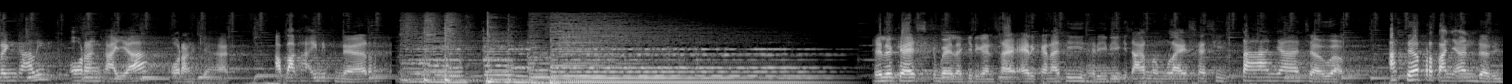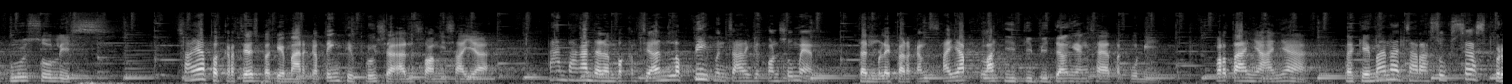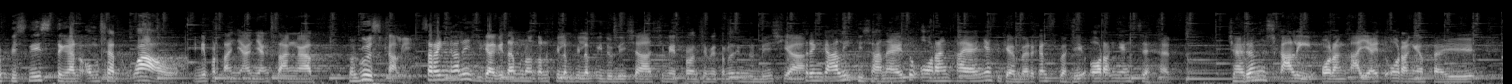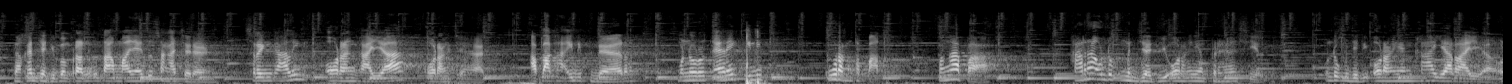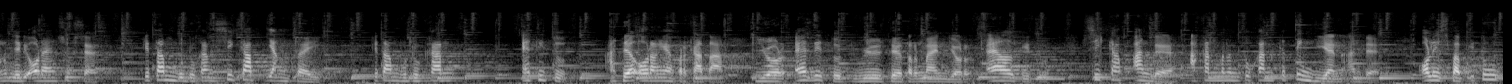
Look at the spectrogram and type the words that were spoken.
Seringkali orang kaya, orang jahat. Apakah ini benar? Halo guys, kembali lagi dengan saya Erik Kanadi. Hari ini kita akan memulai sesi tanya jawab. Ada pertanyaan dari Bu Sulis. Saya bekerja sebagai marketing di perusahaan suami saya. Tantangan dalam pekerjaan lebih mencari ke konsumen dan melebarkan sayap lagi di bidang yang saya tekuni. Pertanyaannya, bagaimana cara sukses berbisnis dengan omset wow? Ini pertanyaan yang sangat bagus sekali. Seringkali jika kita menonton film-film Indonesia, sinetron-sinetron Indonesia, sering kali di sana itu orang kayanya digambarkan sebagai orang yang jahat. Jarang sekali orang kaya itu orang yang baik, bahkan jadi pemeran utamanya itu sangat jarang. Seringkali orang kaya, orang jahat. Apakah ini benar? Menurut Erik ini kurang tepat. Mengapa? Karena untuk menjadi orang yang berhasil, untuk menjadi orang yang kaya raya, untuk menjadi orang yang sukses, kita membutuhkan sikap yang baik. Kita membutuhkan attitude. Ada orang yang berkata, your attitude will determine your altitude. Sikap Anda akan menentukan ketinggian Anda. Oleh sebab itu,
